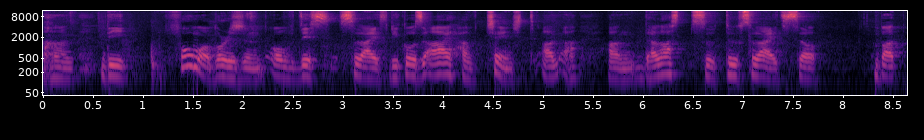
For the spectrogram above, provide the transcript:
uh, the former version of this slides because I have changed uh, uh, on the last two slides. So, but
